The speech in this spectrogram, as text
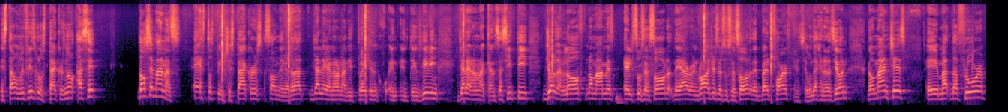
estamos muy felices con los Packers, ¿no? Hace dos semanas. Estos pinches Packers son de verdad. Ya le ganaron a Detroit en, Thanksgiving, ya le ganaron a Kansas City. Jordan Love, no mames, el sucesor de Aaron Rodgers, el sucesor de Brett Favre en segunda generación. No manches. Eh, Matt LaFleur,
